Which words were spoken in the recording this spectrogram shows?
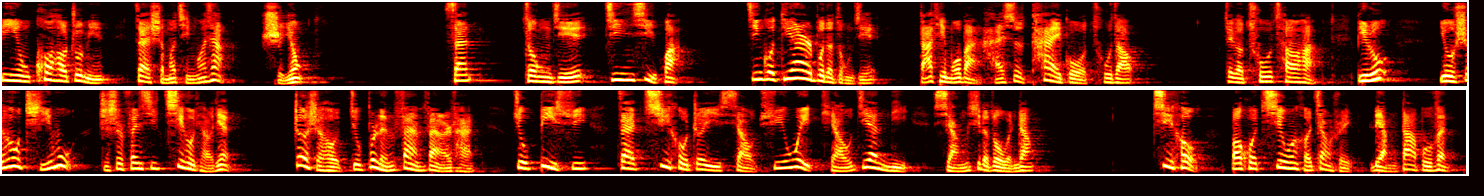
并用括号注明在什么情况下使用。三、总结精细化。经过第二步的总结，答题模板还是太过粗糙。这个粗糙哈，比如有时候题目只是分析气候条件，这时候就不能泛泛而谈。就必须在气候这一小区位条件里详细的做文章。气候包括气温和降水两大部分。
